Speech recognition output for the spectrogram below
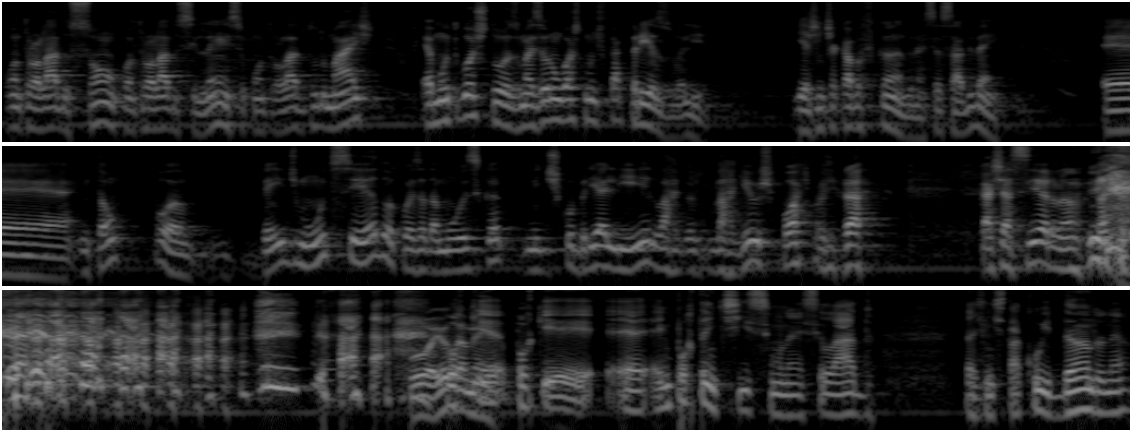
controlado o som, controlado o silêncio, controlado tudo mais, é muito gostoso, mas eu não gosto muito de ficar preso ali. E a gente acaba ficando, né? Você sabe bem. É, então, pô, veio de muito cedo a coisa da música, me descobri ali, larguei, larguei o esporte para virar Cachaceiro, não. Pô, eu porque, também. Porque é, é, importantíssimo, né? Esse lado da gente estar tá cuidando, né?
